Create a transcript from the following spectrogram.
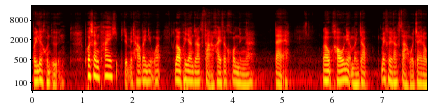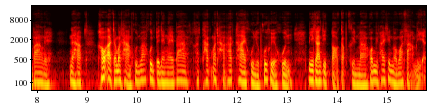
ไปเลือกคนอื่น เพราะฉันไพ่จ็ดไม้เท้าใบนี้ว่า เราพยายามจะรักษาใครสักคนหนึ่งนะ แต่เราเขาเนี่ยเหมือนกับไม่เคยรักษาหัวใจเราบ้างเลยนะครับเขาอาจจะมาถามคุณว่าคุณเป็นยังไงบ้าง ทักมาทักทายคุณหรือพูดคุยกับคุณ มีการติดต่อกลับคืนมาเพราะมีไพ่ขึ้นมาว่าสามเหรียญ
